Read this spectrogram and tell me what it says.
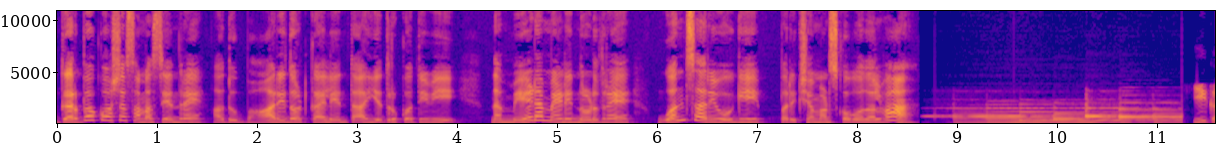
ಗರ್ಭಕೋಶ ಸಮಸ್ಯೆ ಅಂದರೆ ಅದು ಭಾರಿ ದೊಡ್ಡ ಕಾಯಿಲೆ ಅಂತ ಎದುರ್ಕೋತೀವಿ. ನಮ್ಮ ಮೇಡಮ್ ಹೇಳಿದ್ ನೋಡಿದ್ರೆ ಒಂದು ಸಾರಿ ಹೋಗಿ ಪರೀಕ್ಷೆ ಮಾಡಿಸ್ಕೋಬೋದಲ್ವಾ? ಈಗ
